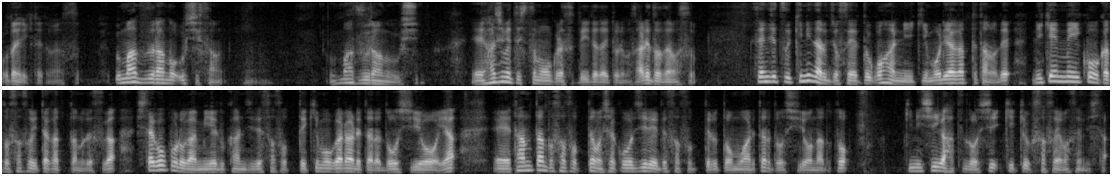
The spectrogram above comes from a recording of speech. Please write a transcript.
お便りいきたいと思います。馬面の牛さん。うん、馬面の牛。えー、初めて質問を送らせていただいております。ありがとうございます。先日気になる女性とご飯に行き盛り上がってたので、2軒目行こうかと誘いたかったのですが、下心が見える感じで誘って肝がられたらどうしようや、えー、淡々と誘っても社交辞令で誘ってると思われたらどうしようなどと、気にしが発動し、結局誘えませんでした。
